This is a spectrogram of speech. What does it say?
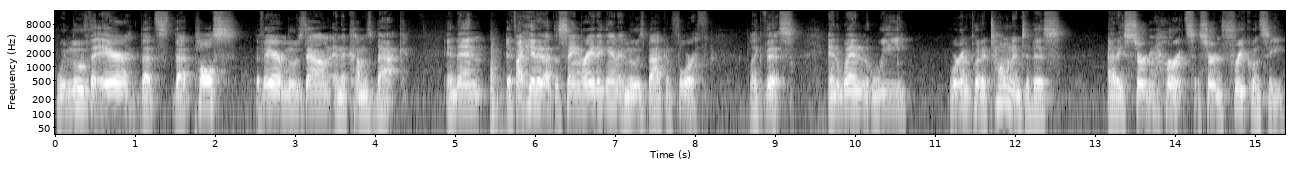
we move the air, that's that pulse of air moves down and it comes back. And then if I hit it at the same rate again, it moves back and forth like this. And when we, we're going to put a tone into this at a certain hertz, a certain frequency,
